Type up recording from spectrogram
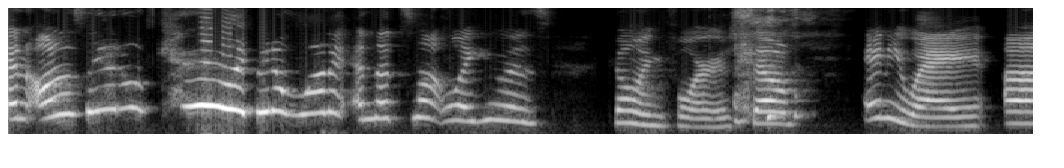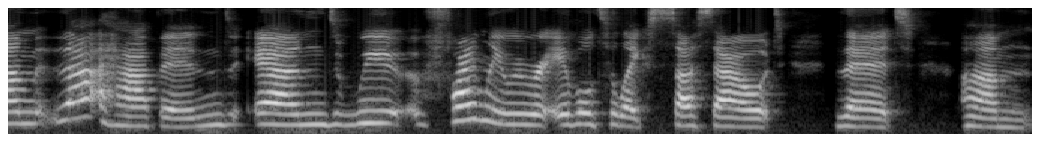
And honestly, I don't care. Like we don't want it. And that's not what he was going for. So anyway, um, that happened, and we finally we were able to like suss out that um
